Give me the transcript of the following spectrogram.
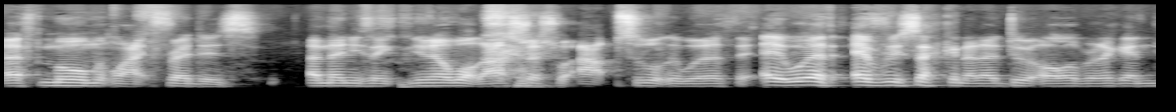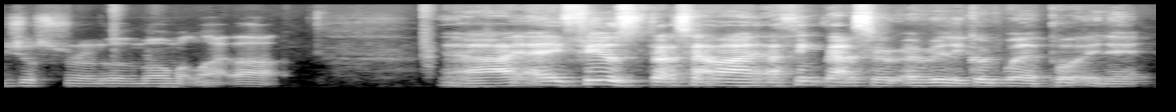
a moment like Freddy's, and then you think, you know what, that stress was absolutely worth it. It's worth every second, and I'd do it all over again just for another moment like that. Yeah, it feels that's how I, I think that's a, a really good way of putting it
